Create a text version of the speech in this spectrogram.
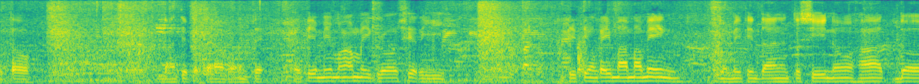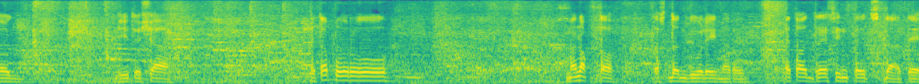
Ito. Dati pa tayo konti. Ito yung may mga may grocery. Dito yung kay Mama Meng. Yung may tindahan ng tosino, hot dog. Dito siya. Ito puro manok to. Tapos doon gulay na rin. Ito dressing clothes dati.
